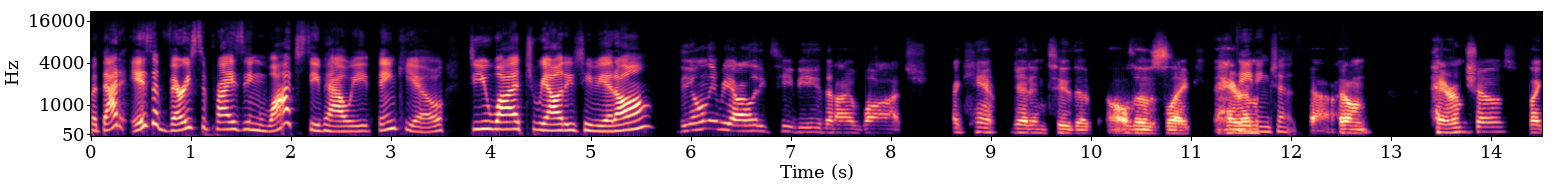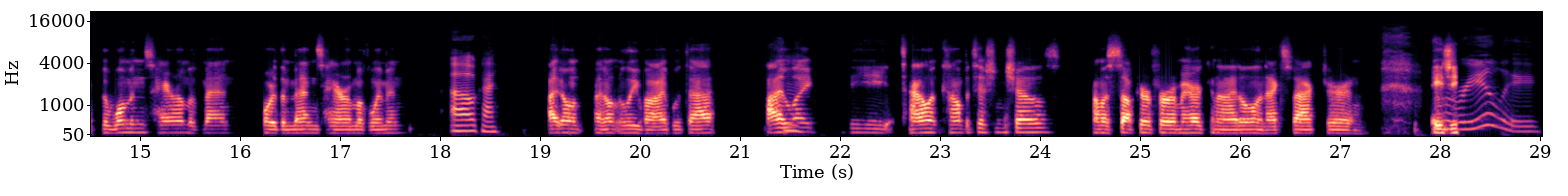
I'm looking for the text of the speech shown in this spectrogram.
But that is a very surprising watch, Steve Howey. Thank you. Do you watch reality TV at all? the only reality TV that I watch, I can't get into the all those like harem Dating shows. yeah, I don't harem shows like the woman's harem of men or the men's harem of women. Oh, okay. I don't I don't really vibe with that. I Mm. like the talent competition shows. I'm a sucker for American Idol and X Factor and AG. Really?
